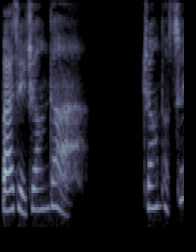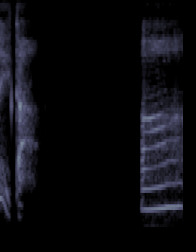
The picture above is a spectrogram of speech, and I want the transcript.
把嘴张大，张到最大。啊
